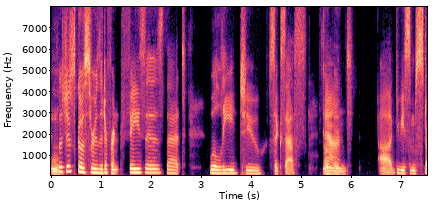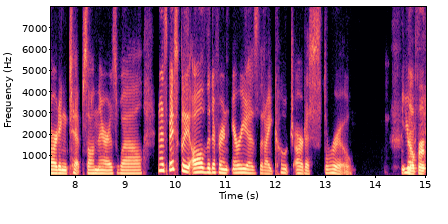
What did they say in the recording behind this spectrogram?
Mm. So it just goes through the different phases that will lead to success Okay. and uh, give you some starting tips on there as well. And it's basically all the different areas that I coach artists through. You, now, for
